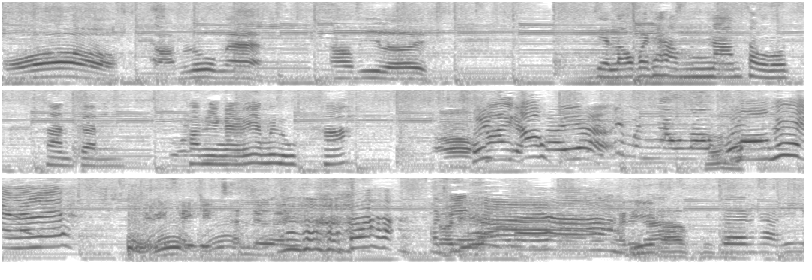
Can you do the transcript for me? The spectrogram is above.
โอ้สามลูกแน่เท่าพี่เลย เดี๋ยวเราไปทำน้ำสับปะรดทานกันทำยังไงก็ยังไม่รู้ ฮะ อ้าวเฮ้ยเอ้านี่มันเงาเรามองไม่เห็นเลยเลยไม่เคยเห็นฉันเลย สวัสดีครับสวัสดีครับ เชิญค่ะพี่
